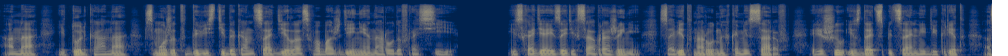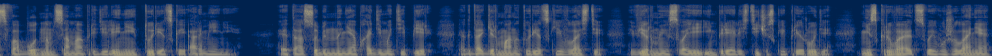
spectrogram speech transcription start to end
Она и только она сможет довести до конца дело освобождения народов России. Исходя из этих соображений, Совет народных комиссаров решил издать специальный декрет о свободном самоопределении турецкой Армении. Это особенно необходимо теперь, когда германо-турецкие власти, верные своей империалистической природе, не скрывают своего желания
